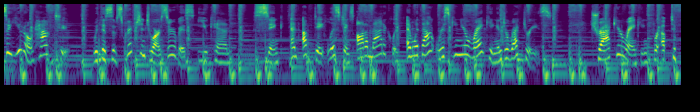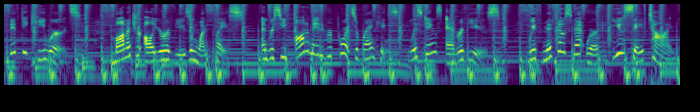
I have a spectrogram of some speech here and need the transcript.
so you don't have to. With a subscription to our service, you can sync and update listings automatically and without risking your ranking in directories. Track your ranking for up to 50 keywords Monitor all your reviews in one place and receive automated reports of rankings, listings, and reviews. With Mythos Network, you save time,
